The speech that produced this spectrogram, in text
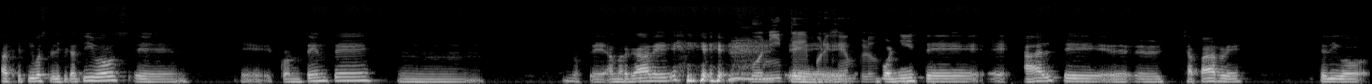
adjetivos calificativos, eh, contente, mm, no sé, amargade. Bonite, por eh, ejemplo. Bonite, eh, alte, chaparre. Te digo,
